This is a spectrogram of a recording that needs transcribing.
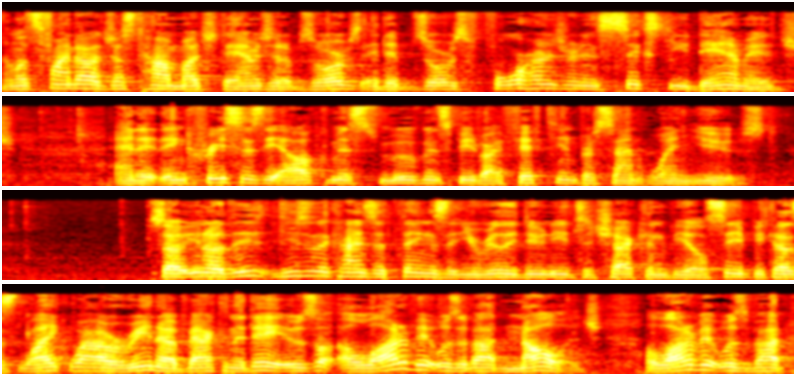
And let's find out just how much damage it absorbs. It absorbs 460 damage, and it increases the alchemist's movement speed by 15% when used. So, you know, these, these are the kinds of things that you really do need to check in BLC because, like WoW Arena back in the day, it was a lot of it was about knowledge. A lot of it was about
